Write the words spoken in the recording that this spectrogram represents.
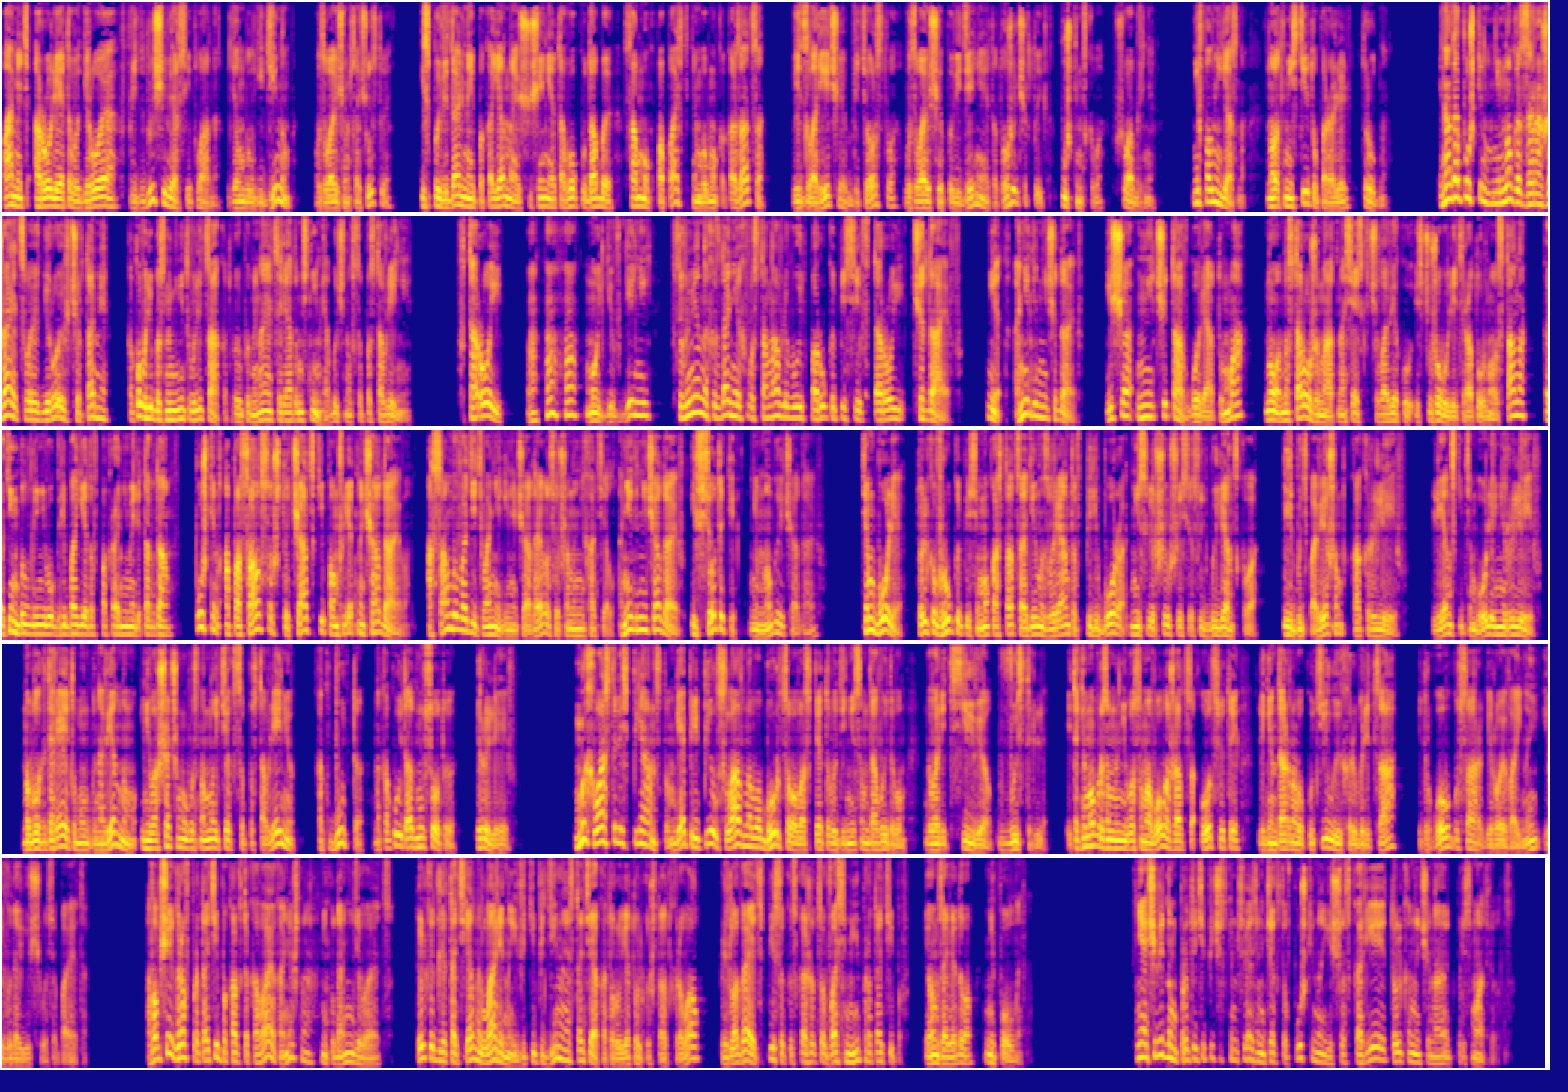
Память о роли этого героя в предыдущей версии плана, где он был единым, вызывающим сочувствие, исповедальное и покаянное ощущение того, куда бы сам мог попасть, кем бы мог оказаться, ведь злоречие, бритерство, вызывающее поведение — это тоже черты Пушкинского в Швабрине. Не вполне ясно, но отмести эту параллель трудно. Иногда Пушкин немного заражает своих героев чертами какого-либо знаменитого лица, которое упоминается рядом с ними, обычно в сопоставлении. Второй, ага, мой Евгений, в современных изданиях восстанавливают по рукописи второй Чедаев. Нет, Онегин не Чедаев. Еще не читав «Горе от ума», но настороженно относясь к человеку из чужого литературного стана, каким был для него Грибоедов, по крайней мере, тогда, Пушкин опасался, что Чацкий памфлет на Чаадаева, а сам выводить в Онегине Чаадаева совершенно не хотел. Онегин не Чаадаев, и все-таки немного и Чаадаев. Тем более, только в рукописи мог остаться один из вариантов перебора несвершившейся судьбы Ленского или быть повешен, как Рылеев. Ленский тем более не Рылеев. Но благодаря этому мгновенному и не вошедшему в основной текст сопоставлению как будто на какую-то одну сотую, и Рылеев. Мы хвастались пьянством. Я перепил славного Бурцева, воспетого Денисом Давыдовым, говорит Сильвио в выстреле. И таким образом на него самого ложатся отцветы легендарного Кутила и Храбреца и другого гусара, героя войны и выдающегося поэта. А вообще игра в прототипа как таковая, конечно, никуда не девается. Только для Татьяны Лариной википедийная статья, которую я только что открывал, предлагает список из, кажется, восьми прототипов, и он заведомо неполный. К неочевидным прототипическим связям текстов Пушкина еще скорее только начинают присматриваться.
